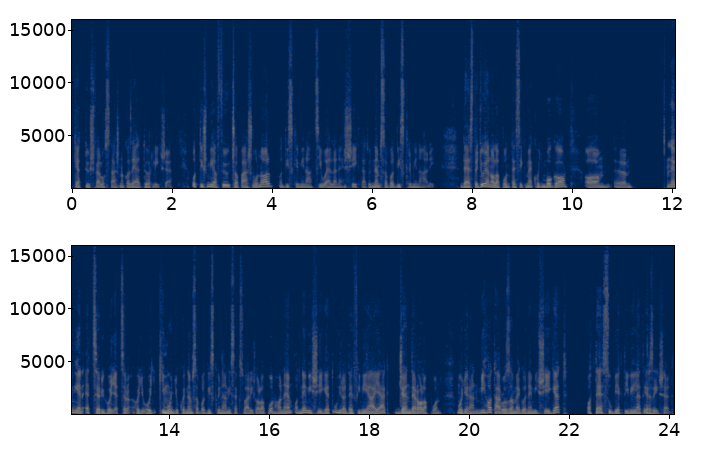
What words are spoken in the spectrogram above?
kettős felosztásnak az eltörlése. Ott is mi a fő csapásvonal? A diszkrimináció ellenesség, tehát hogy nem szabad diszkriminálni. De ezt egy olyan alapon teszik meg, hogy maga a nem ilyen egyszerű, hogy, egyszer, hogy, hogy kimondjuk, hogy nem szabad diszkriminálni szexuális alapon, hanem a nemiséget újra definiálják gender alapon. Magyarán mi határozza meg a nemiséget? A te szubjektív életérzésed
